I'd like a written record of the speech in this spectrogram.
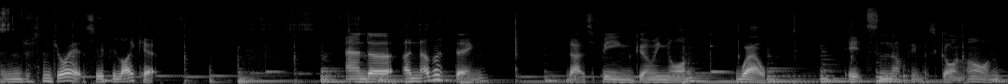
and just enjoy it. See if you like it. And uh, another thing that's been going on, well, it's nothing that's gone on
